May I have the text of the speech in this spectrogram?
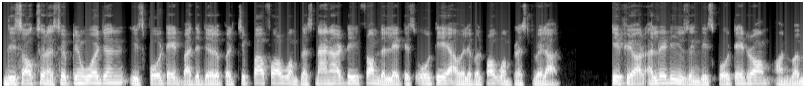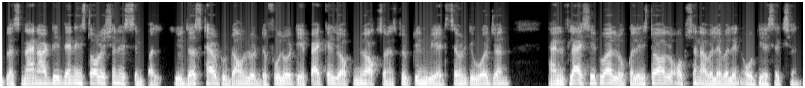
This 15 version is ported by the developer Chippa for OnePlus 9RT from the latest OTA available for OnePlus 12R. If you are already using this ported ROM on OnePlus 9RT then installation is simple. You just have to download the full OTA package of new OxygenOS 15 V870 version and flash it via local install option available in OTA section.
